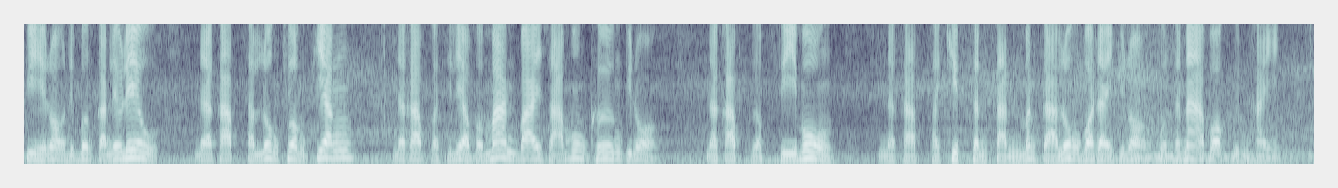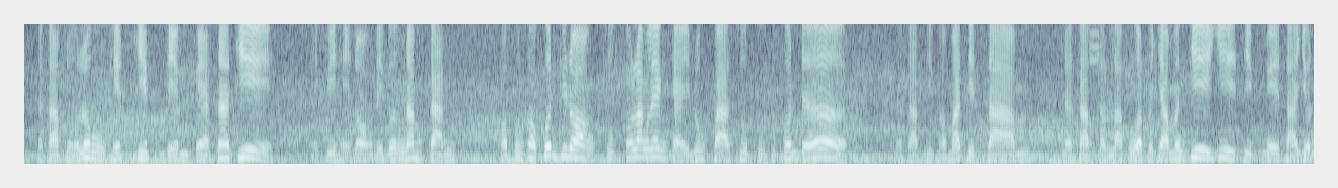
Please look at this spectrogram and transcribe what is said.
พี่ให้น้องได้เบิ่งกันเร็วๆนะครับสันลงช่วงเที่ยงนะครับก็ที่เรียกประมาณบ่ายสามโมงครึ่งพี่น้องนะครับเกือบสี่โมงนะครับถ้าคลิปสั้นๆมันกะลงบ่ได้พี่น้องโฆษณาบ่ขึ้นให้นะครับต้องลงเฮ็ดคลิปเต็มแปดหน้าที่ให้พี่ให้น้องได้เบิ่งน้กัน ขอบคุณขอบคุณพี่น้องทุกกำลังแรงใจลุงป่าสุขุสุขคนเด้อนะครับที่เขามาติดตามนะครับสำหรับงวดประจำวันที่ 20 เมษายน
